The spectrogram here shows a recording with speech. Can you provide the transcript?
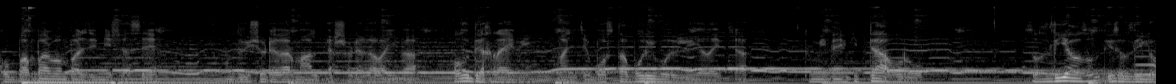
খুব বাম্পার বাম্পার জিনিস আছে। দুইশো টাকার মাল, একশো টাকা পাইবা। ও দেখ রায়নি মানছে বস্তা ভরি ভরি লইয়া যাইছা তুমি তাই কিতা করো? জলদি আও, জলদি জলদি লো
